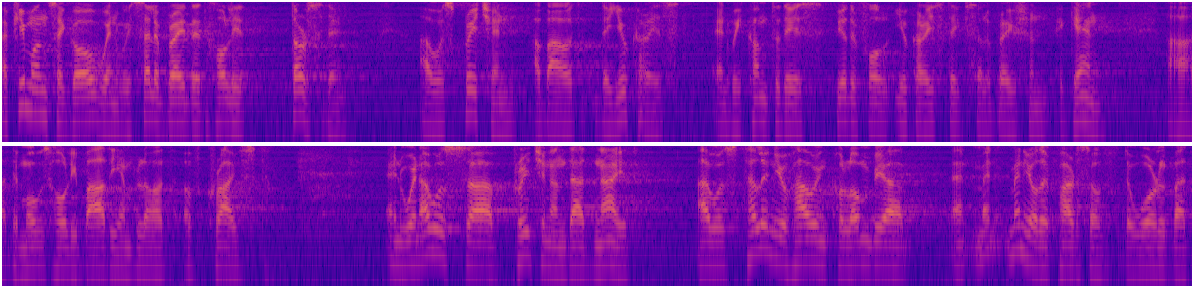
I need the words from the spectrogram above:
A few months ago, when we celebrated Holy Thursday, I was preaching about the Eucharist, and we come to this beautiful Eucharistic celebration again, uh, the most holy body and blood of Christ. And when I was uh, preaching on that night, I was telling you how in Colombia and many, many other parts of the world, but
